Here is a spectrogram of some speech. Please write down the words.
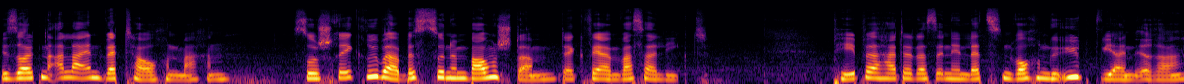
Wir sollten alle ein Wetttauchen machen. So schräg rüber bis zu einem Baumstamm, der quer im Wasser liegt. Pepe hatte das in den letzten Wochen geübt wie ein Irrer.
